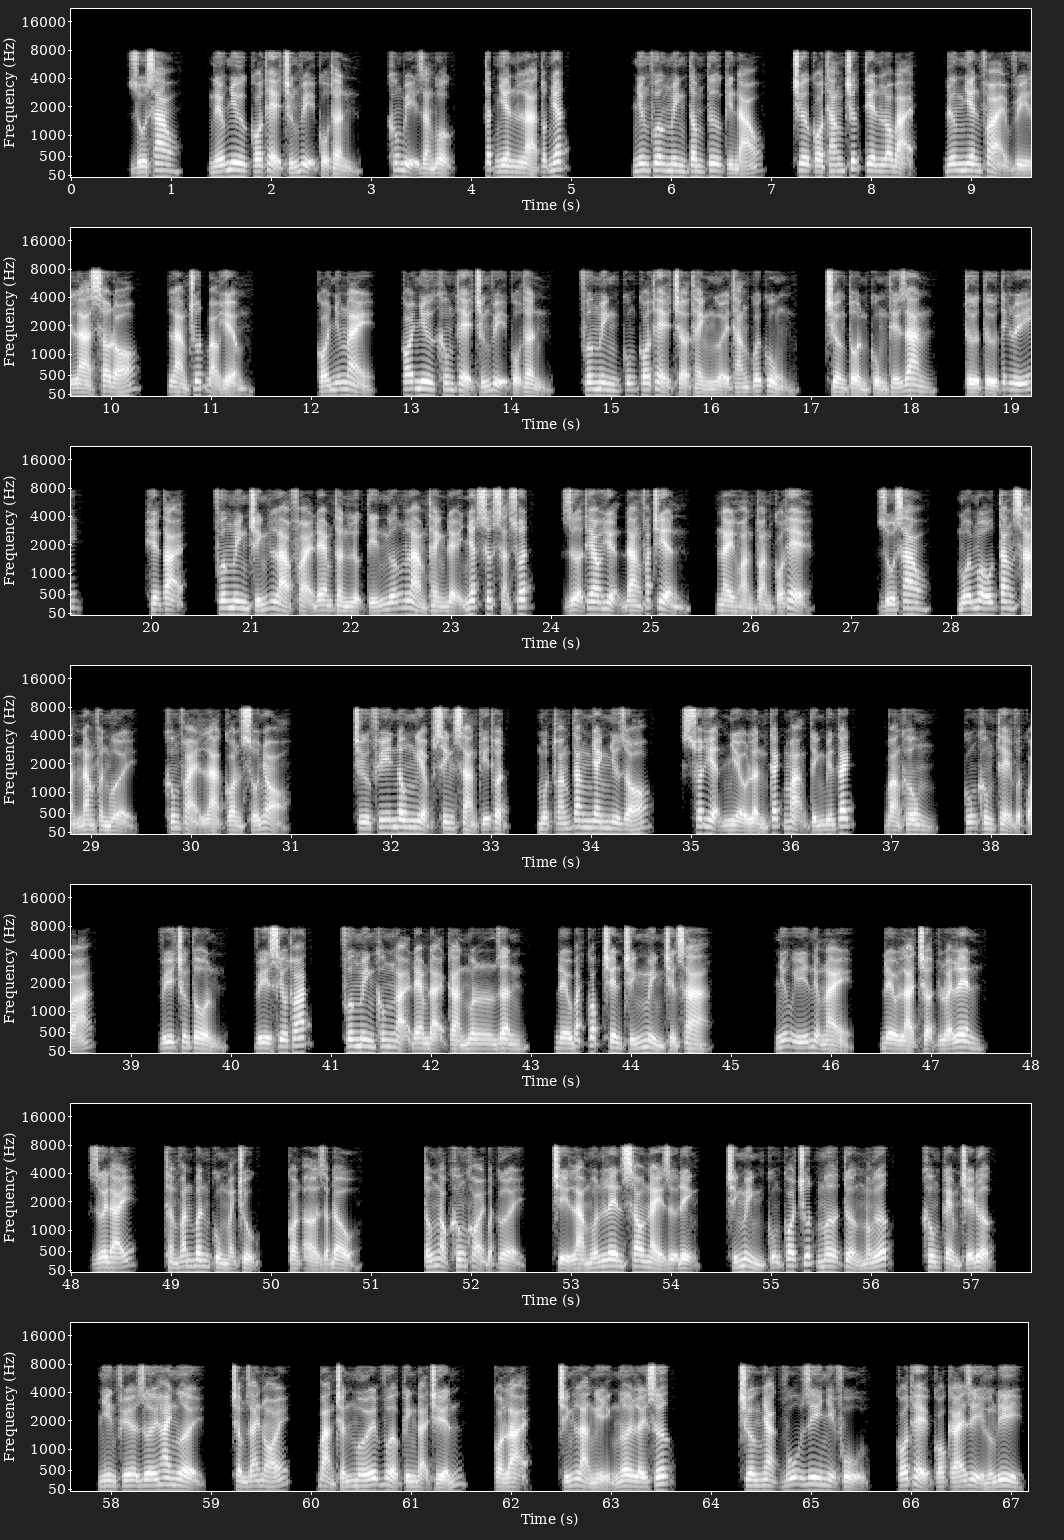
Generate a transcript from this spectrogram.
Dù sao, nếu như có thể chứng vị cổ thần, không bị ràng buộc, tất nhiên là tốt nhất. Nhưng phương minh tâm tư kín đáo, chưa có thăng trước tiên lo bại, đương nhiên phải vì là sau đó, làm chút bảo hiểm. Có những này, coi như không thể chứng vị cổ thần, phương minh cũng có thể trở thành người thắng cuối cùng, trường tồn cùng thế gian, từ từ tích lũy. Hiện tại, phương minh chính là phải đem thần lực tín ngưỡng làm thành đệ nhất sức sản xuất, dựa theo hiện đang phát triển, này hoàn toàn có thể. Dù sao, mỗi mẫu tăng sản 5 phần 10, không phải là con số nhỏ. Trừ phi nông nghiệp sinh sản kỹ thuật, một thoáng tăng nhanh như gió, xuất hiện nhiều lần cách mạng tính biến cách, bằng không, cũng không thể vượt quá. Vì trường tồn, vì siêu thoát, Phương Minh không ngại đem đại càn muôn dân, đều bắt cóc trên chính mình chiến xa. Những ý niệm này, đều là chợt lóe lên. Dưới đáy, Thẩm Văn Bân cùng Mạnh Trục, còn ở dập đầu. Tống Ngọc không khỏi bật cười, chỉ là muốn lên sau này dự định, chính mình cũng có chút mơ tưởng mong ước, không kềm chế được. Nhìn phía dưới hai người, chậm rãi nói, bản chấn mới vừa kinh đại chiến, còn lại, chính là nghỉ ngơi lấy sức. Trường nhạc vũ di nhị phủ, có thể có cái gì hướng đi.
